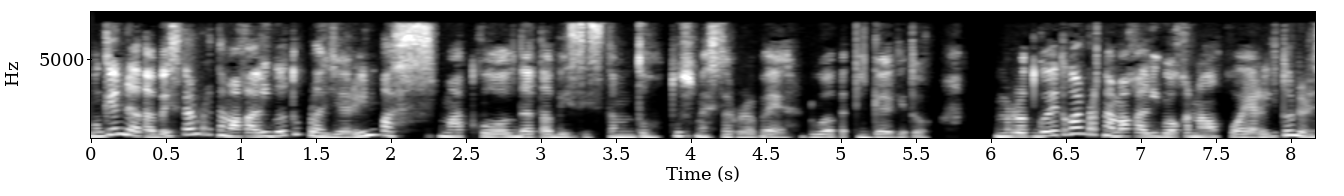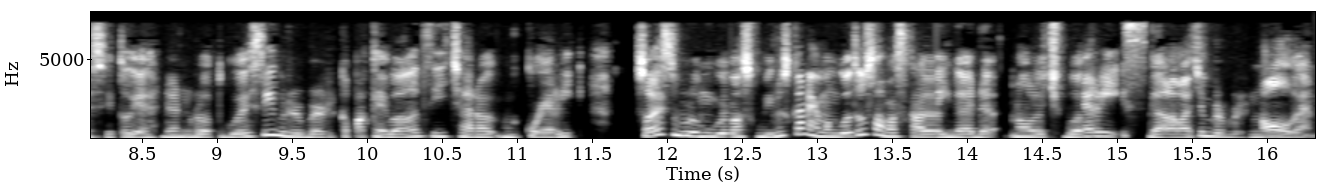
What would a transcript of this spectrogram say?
mungkin database kan pertama kali gue tuh pelajarin pas matkul database system tuh, tuh semester berapa ya, dua atau tiga gitu menurut gue itu kan pertama kali gue kenal query itu dari situ ya. Dan menurut gue sih bener-bener kepake banget sih cara nge-query. Soalnya sebelum gue masuk binus kan emang gue tuh sama sekali nggak ada knowledge buat query. Segala macam bener-bener nol kan.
